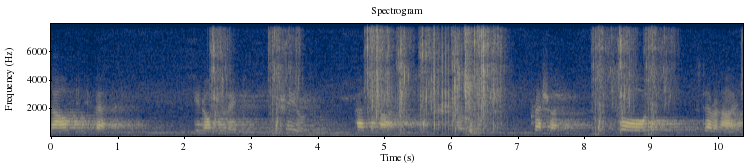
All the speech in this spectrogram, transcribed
now in effect. Inoculate, shield, pacify, code, pressure, sword, sterilize.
